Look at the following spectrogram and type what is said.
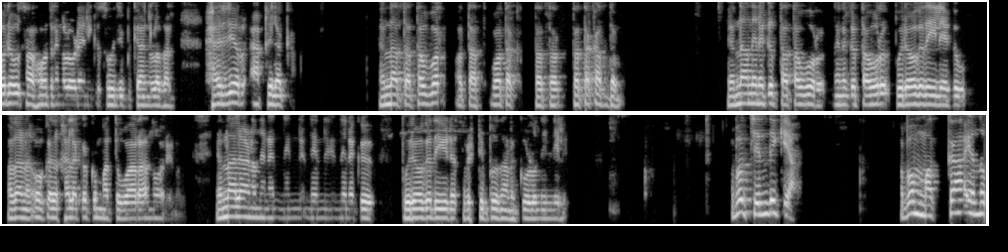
ഓരോ സഹോദരങ്ങളോട് എനിക്ക് സൂചിപ്പിക്കാനുള്ളതാണ്. ഹരിയർ അഖിലക്ക എന്ന തത്തവർ തത്തക്കദ്ദം എന്നാ നിനക്ക് തത്തവൂർ നിനക്ക് തൗർ പുരോഗതിയിലേക്ക് അതാണ് ഒക്കെ ഹലക്കും മത്തുവാറ എന്ന് പറയുന്നത്. എന്നാലാണ് നിന നിനക്ക് പുരോഗതിയുടെ സൃഷ്ടിപ്പ് നടക്കുള്ളൂ നിന്നിൽ. അപ്പൊ ചിന്തിക്കാം. അപ്പൊ മക്ക എന്ന്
